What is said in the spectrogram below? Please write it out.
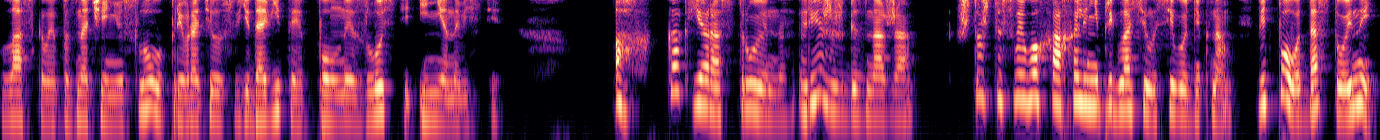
Ласковое по значению слова превратилось в ядовитое, полное злости и ненависти. «Ах, как я расстроена! Режешь без ножа! Что ж ты своего хахаля не пригласила сегодня к нам? Ведь повод достойный!»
